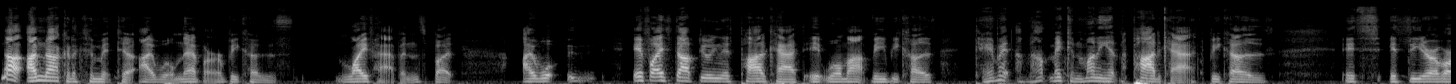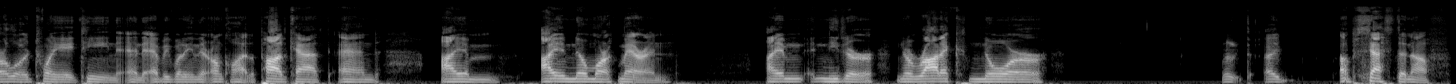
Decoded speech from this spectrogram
Not I'm not going to commit to I will never because life happens, but I will if I stop doing this podcast, it will not be because damn it, I'm not making money at the podcast because it's it's the year of our Lord 2018 and everybody and their uncle has a podcast and I am I am no Marc Maron. I am neither neurotic nor uh, obsessed enough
